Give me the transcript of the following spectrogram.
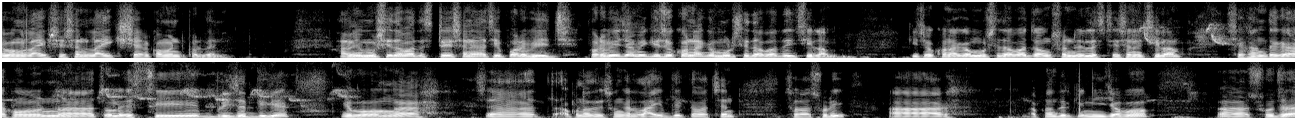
এবং live session like share comment করবেন। আমি মুর্শিদাবাদ স্টেশনে আছি, পরভিজ। পরভিজ আমি কিছুক্ষণ আগে মুর্শিদাবাদেই ছিলাম। কিছুক্ষণ আগে মুর্শিদাবাদ জংশন রেল স্টেশনে ছিলাম। সেখান থেকে এখন চলে এসেছি ব্রিজের দিকে এবং আপনাদের সঙ্গে লাইভ দেখতে পাচ্ছেন সরাসরি। আর আপনাদেরকে নিয়ে যাব সোজা।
